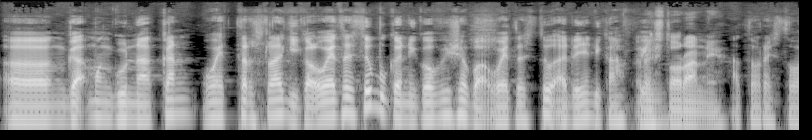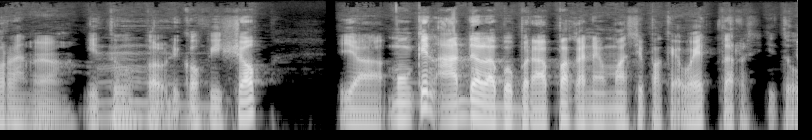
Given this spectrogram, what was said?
eh, nggak menggunakan waiters lagi kalau waiters itu bukan di coffee shop pak waiters itu adanya di cafe Restoran ya. atau restoran Ya. gitu Hmm. kalau di coffee shop ya mungkin ada lah beberapa kan yang masih pakai waiters gitu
